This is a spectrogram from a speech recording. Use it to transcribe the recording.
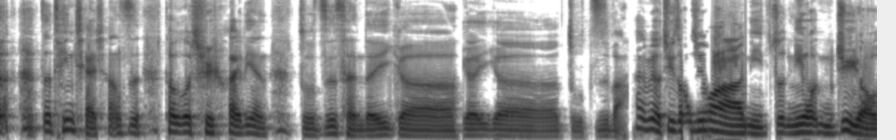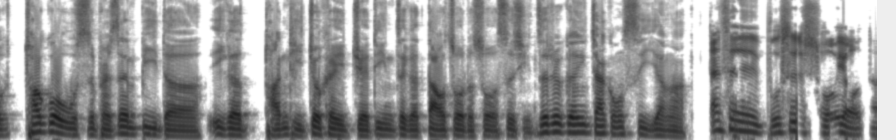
这听起来像是透过区块链组织成的一个一个一个组织吧？它有没有去中心化啊？你你有你具有超过五十 percent 币的一个团体，就可以决定这个道做的所有事情，这就跟一家公司一样啊。但是不是所有的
